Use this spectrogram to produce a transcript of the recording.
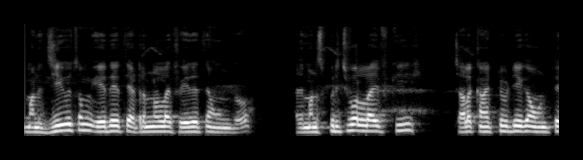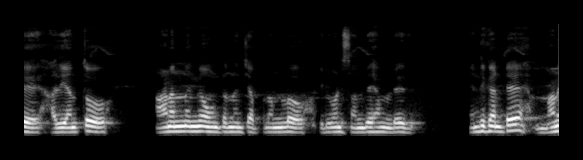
మన జీవితం ఏదైతే ఎటర్నల్ లైఫ్ ఏదైతే ఉందో అది మన స్పిరిచువల్ లైఫ్కి చాలా కనెక్టివిటీగా ఉంటే అది ఎంతో ఆనందంగా ఉంటుందని చెప్పడంలో ఎటువంటి సందేహం లేదు. ఎందుకంటే మన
